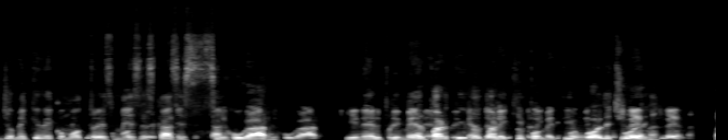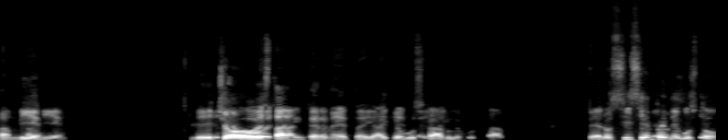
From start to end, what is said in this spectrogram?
yo me quedé como tres meses casi sin jugar. Y en el primer partido del equipo metí un gol de chilena. También. De hecho está en internet, ahí hay que buscarlo. Pero sí siempre, me, gustó.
